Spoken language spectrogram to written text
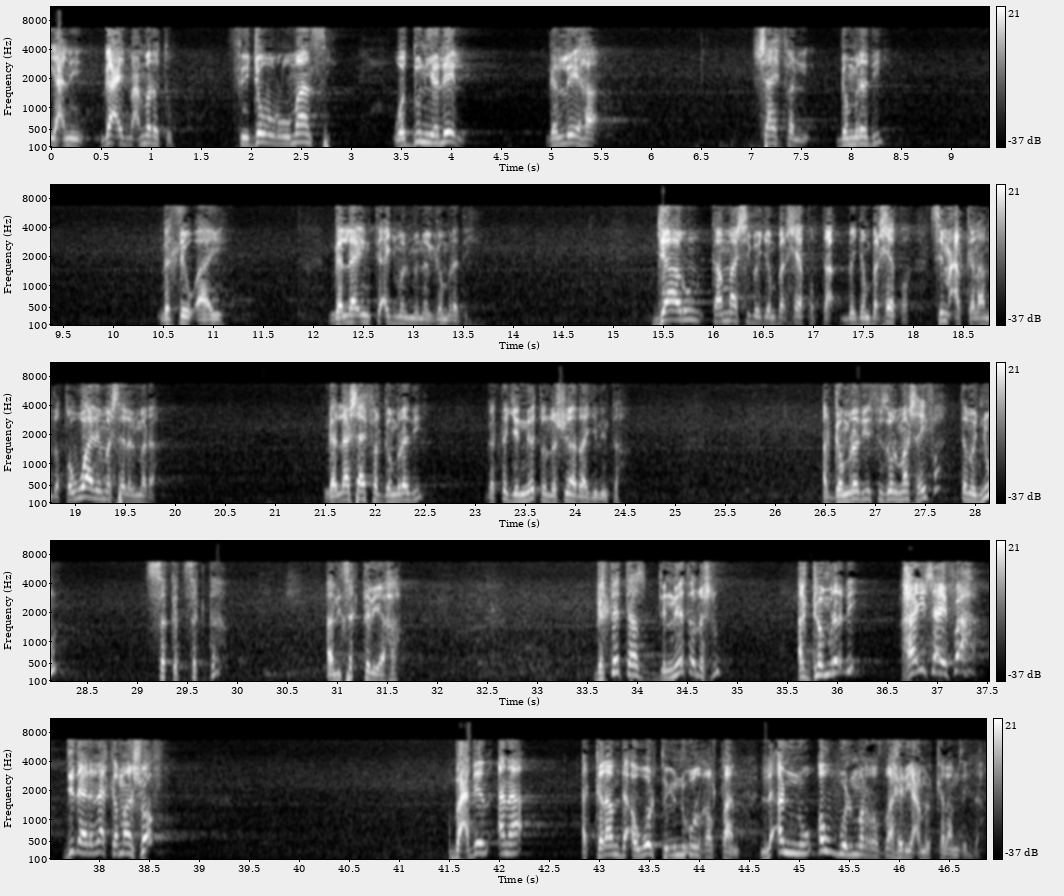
يعني قاعد مع مرته في جو رومانسي والدنيا ليل قال ليها شايفه القمرة دي؟ قالت له آي قال لها أنت أجمل من القمرة دي. جار كان ماشي بجنب الحيطة بتاع بجنب الحيطة. سمع الكلام ده. طوالي مشى للمرأة. قال لها شايفه القمرة دي؟ قالت جنيت ولا شنو يا راجل انت؟ القمرة دي في زول ما شايفه انت مجنون؟ سكت سكتة. قال لي سكت ياها قلت انت جنيت ولا شنو؟ القمرة دي؟ هاي شايفاها؟ دي دايرة كمان شوف. وبعدين أنا الكلام ده أولته إنه هو الغلطان. لأنه أول مرة الظاهر يعمل كلام زي ده.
